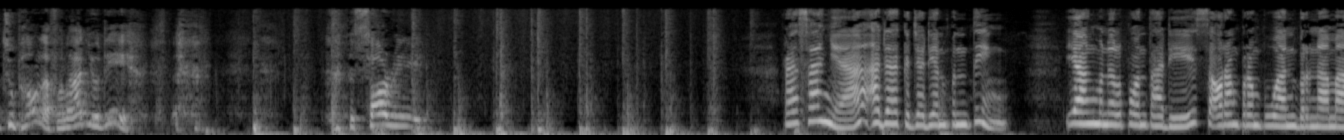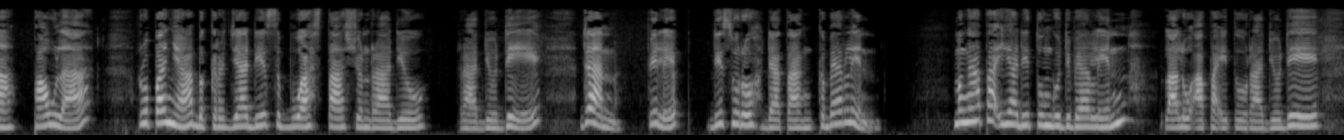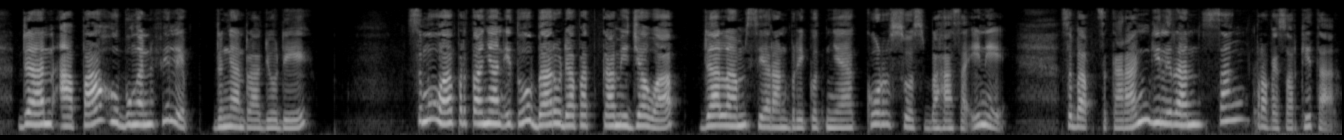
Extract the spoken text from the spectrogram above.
Zu Paula von Radio D. Sorry. Rasanya ada kejadian penting. Yang menelpon tadi seorang perempuan bernama Paula Rupanya bekerja di sebuah stasiun radio, Radio D, dan Philip disuruh datang ke Berlin. Mengapa ia ditunggu di Berlin? Lalu apa itu Radio D? Dan apa hubungan Philip dengan Radio D? Semua pertanyaan itu baru dapat kami jawab dalam siaran berikutnya kursus bahasa ini. Sebab sekarang giliran sang profesor kita.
